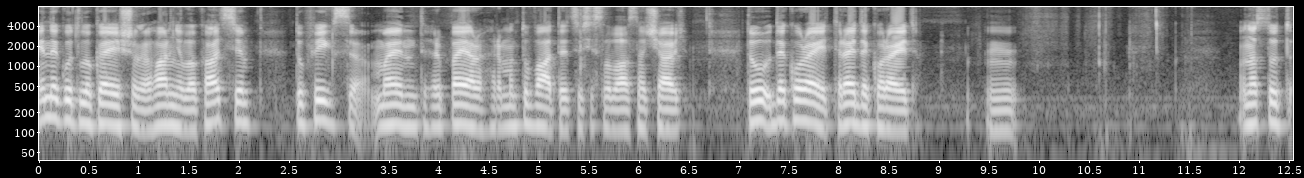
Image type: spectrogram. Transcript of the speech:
in a good location гарні локації. To fix, mend, repair, ремонтувати ці всі слова означають. To decorate, redecorate. У нас тут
